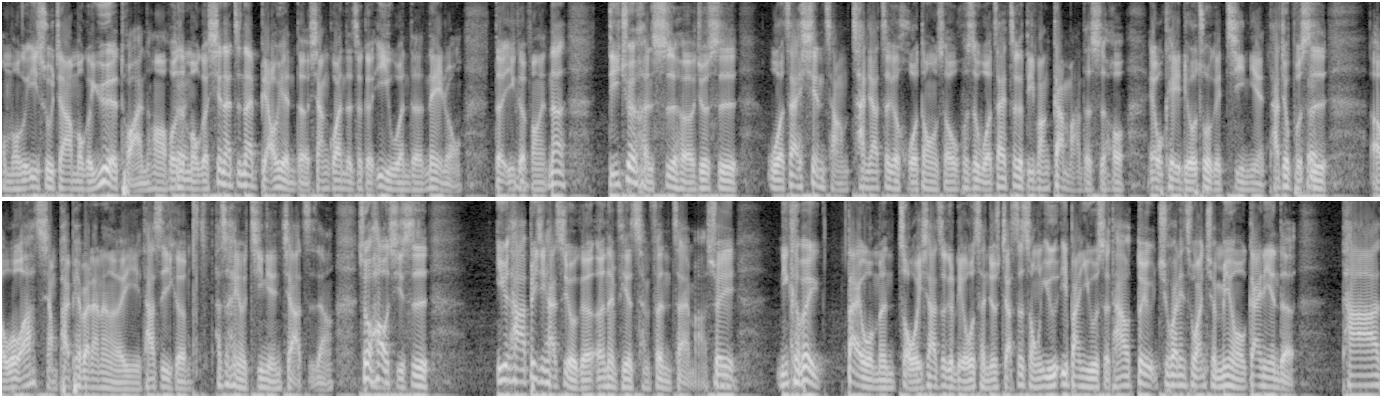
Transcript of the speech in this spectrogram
某个艺术家、某个乐团哈，或者某个现在正在表演的相关的这个译文的内容的一个方面，那的确很适合，就是我在现场参加这个活动的时候，或是我在这个地方干嘛的时候，哎，我可以留作一个纪念，它就不是呃我要想拍漂漂亮亮而已，它是一个它是很有纪念价值这样，所以我好奇是。因为它毕竟还是有个 NFT 的成分在嘛，所以你可不可以带我们走一下这个流程？就是假设从 U 一般 user 他对区块链是完全没有概念的，他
